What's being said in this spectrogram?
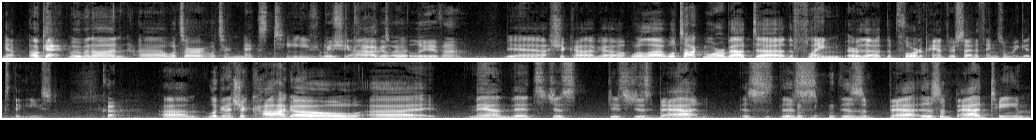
Yep. Okay. Moving on. Uh, what's our What's our next team? Should what be Chicago, got? I believe, huh? Yeah, Chicago. We'll uh, we'll talk more about uh, the Flame or the the Florida Panthers side of things when we get to the East. Okay. Um, looking at Chicago, uh, man, that's just it's just bad. This this this is a bad this is a bad team.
